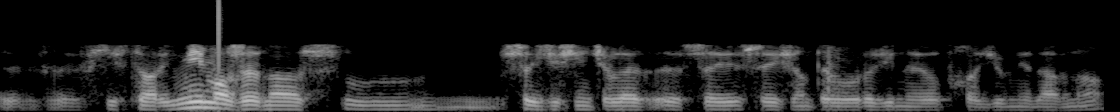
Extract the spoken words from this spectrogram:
w, historii, mimo że no, już, mm, 60, let, 60 urodziny obchodził niedawno.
